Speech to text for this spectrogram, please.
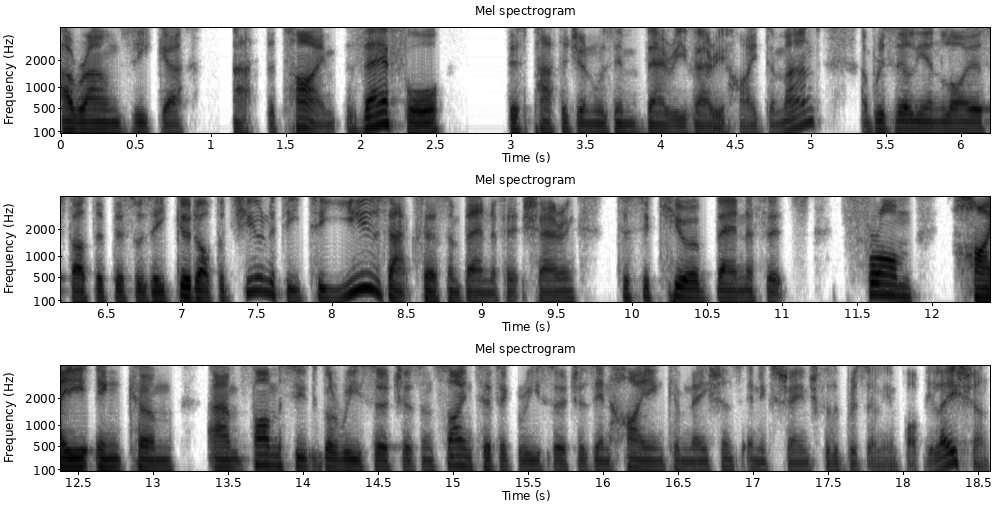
around Zika at the time. Therefore, this pathogen was in very, very high demand. And Brazilian lawyers felt that this was a good opportunity to use access and benefit sharing to secure benefits from high income um, pharmaceutical researchers and scientific researchers in high income nations in exchange for the Brazilian population.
